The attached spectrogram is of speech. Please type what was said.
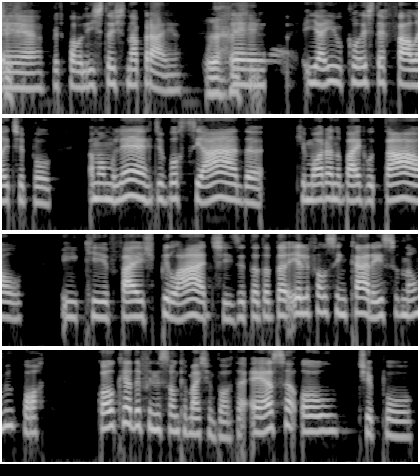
é, para os paulistas na praia. É. é, e aí o cluster fala, tipo, é uma mulher divorciada que mora no bairro tal e que faz pilates e tal, tal, tal. E ele falou assim, cara, isso não me importa. Qual que é a definição que mais te importa? Essa ou, tipo,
